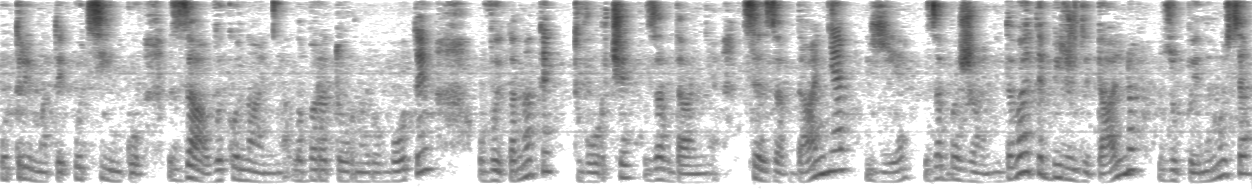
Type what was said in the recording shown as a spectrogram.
отримати оцінку за виконання лабораторної роботи, виконати творче завдання. Це завдання є за бажанням. Давайте більш детально зупинимося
